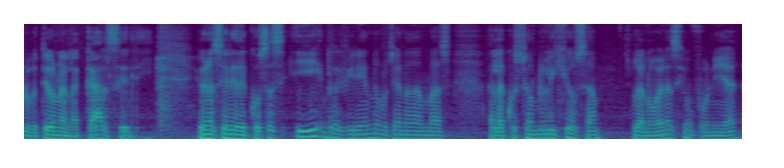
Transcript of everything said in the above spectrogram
lo metieron a la cárcel y, y una serie de cosas. Y refiriéndonos ya nada más a la cuestión religiosa, la novena sinfonía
